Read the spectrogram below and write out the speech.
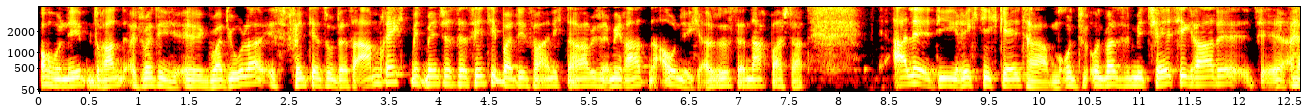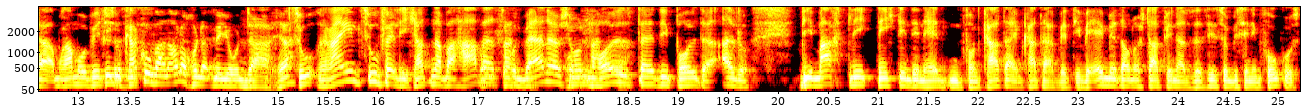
Oh, nebendran, ich weiß nicht, äh, Guardiola ist, fällt ja so das Armrecht mit Manchester City, bei den Vereinigten Arabischen Emiraten auch nicht. Also das ist der Nachbarstaat alle, die richtig Geld haben. Und, und was ist mit Chelsea gerade? Herr Abramovic. Für Lukaku waren auch noch 100 Millionen da, ja? Zu, rein zufällig. Hatten aber Havertz Unfassbar. und Werner schon Unfassbar. Holter die Polter. Also, die Macht liegt nicht in den Händen von Katar. Im Katar wird die WM jetzt auch noch stattfinden. Also, das ist so ein bisschen im Fokus.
